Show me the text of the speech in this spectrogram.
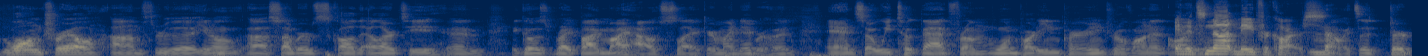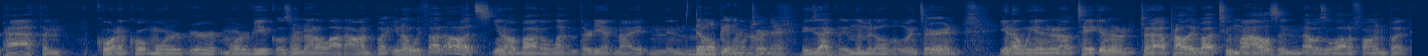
long trail um, through the you know uh, suburbs called the LRT, and it goes right by my house, like or my neighborhood. And so we took that from one part of Eden Prairie and drove on it. And it's not made for cars. no, it's a dirt path and quote unquote motor or motor vehicles are not allowed on. But you know, we thought, oh, it's you know about eleven thirty at night and in the There won't be the anyone winter. on there. Exactly in the middle of the winter, and you know we ended up taking it uh, probably about two miles, and that was a lot of fun. But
